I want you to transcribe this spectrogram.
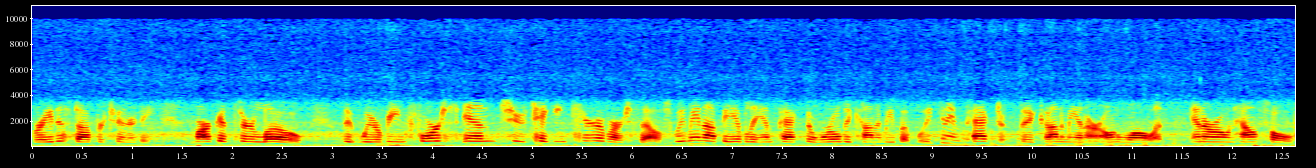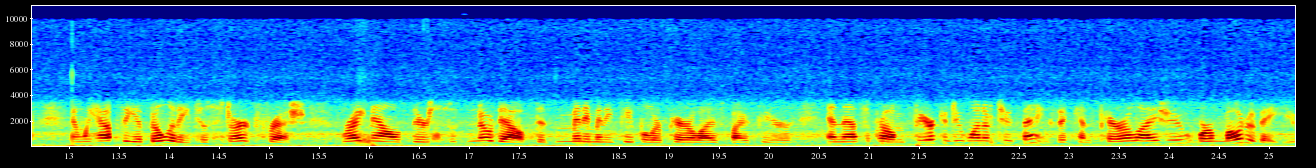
greatest opportunity. Markets are low, that we're being forced into taking care of ourselves. We may not be able to impact the world economy, but we can impact the economy in our own wallet, in our own household. And we have the ability to start fresh. Right now, there's no doubt that many, many people are paralyzed by fear and that's the problem. Fear can do one of two things it can paralyze you or motivate you.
